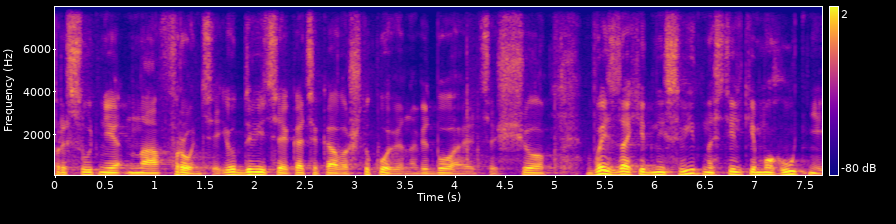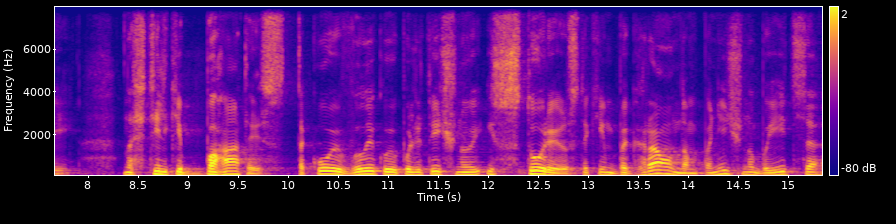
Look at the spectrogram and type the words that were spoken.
присутні на фронті. І от дивіться, яка цікава штуковина відбувається, що весь західний світ настільки могутній, настільки багатий, з такою великою політичною історією, з таким бекграундом, панічно боїться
